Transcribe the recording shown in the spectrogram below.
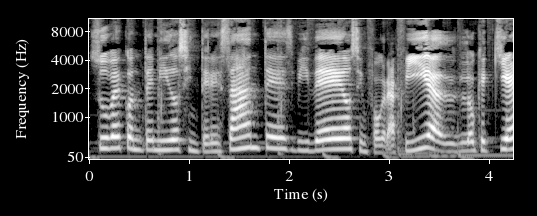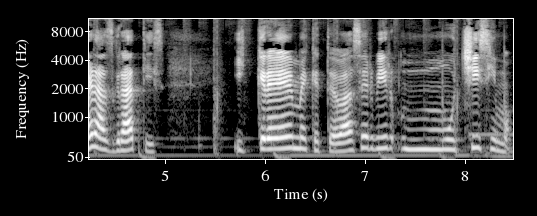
sube contenidos interesantes, videos, infografías, lo que quieras gratis. Y créeme que te va a servir muchísimo.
